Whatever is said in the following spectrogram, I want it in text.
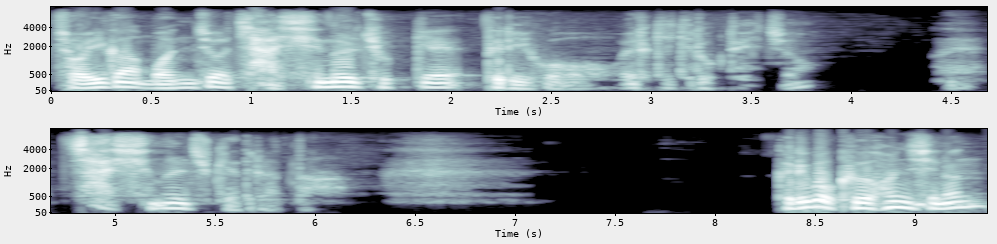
저희가 먼저 자신을 죽게 드리고 이렇게 기록되어 있죠. 네, 자신을 죽게 드렸다. 그리고 그 헌신은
